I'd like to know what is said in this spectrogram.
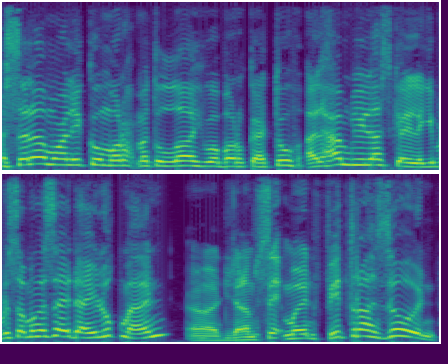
Assalamualaikum warahmatullahi wabarakatuh. Alhamdulillah sekali lagi bersama dengan saya Dai Lukman uh, di dalam segmen Fitrah Zone.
